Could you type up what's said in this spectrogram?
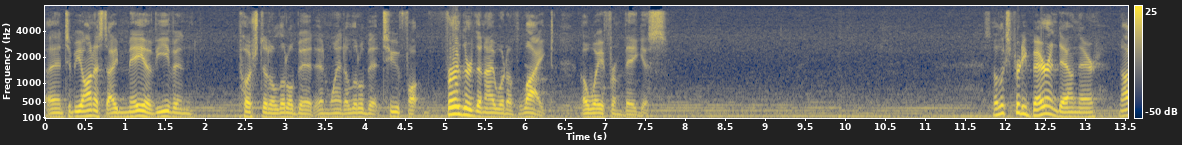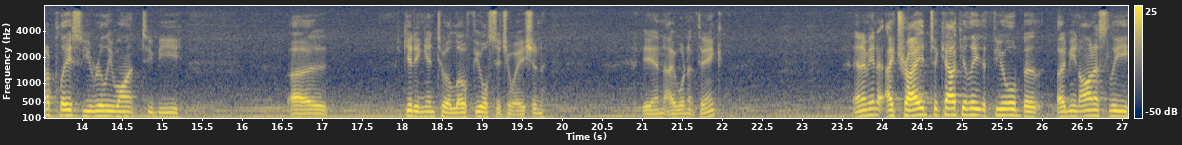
And to be honest, I may have even pushed it a little bit and went a little bit too far, further than I would have liked away from Vegas. So it looks pretty barren down there. Not a place you really want to be uh, getting into a low fuel situation in, I wouldn't think. And I mean, I tried to calculate the fuel, but I mean, honestly,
